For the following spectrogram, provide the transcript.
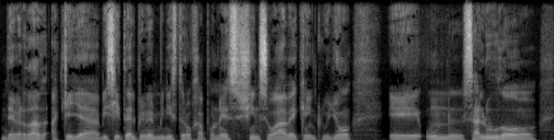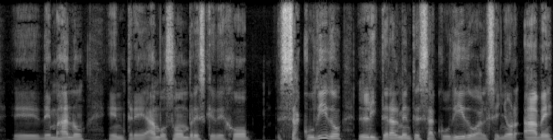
De verdad aquella visita del primer ministro japonés Shinzo Abe que incluyó eh, un saludo eh, de mano entre ambos hombres que dejó sacudido, literalmente sacudido al señor Abe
